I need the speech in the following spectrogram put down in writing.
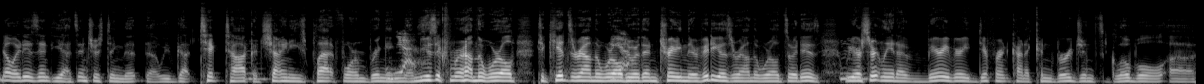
No, it isn't. Yeah, it's interesting that uh, we've got TikTok, mm-hmm. a Chinese platform, bringing yes. music from around the world to kids around the world yeah. who are then trading their videos around the world. So it is, mm-hmm. we are mm-hmm. certainly in a very, very different kind of convergence global uh,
